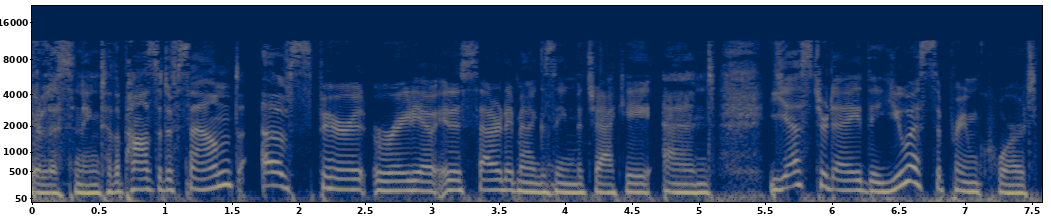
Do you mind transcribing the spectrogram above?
You're listening to the positive sound of Spirit Radio. It is Saturday Magazine with Jacki. And yesterday, the U.S. Supreme Court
